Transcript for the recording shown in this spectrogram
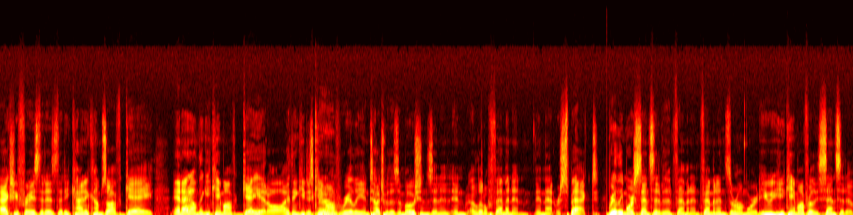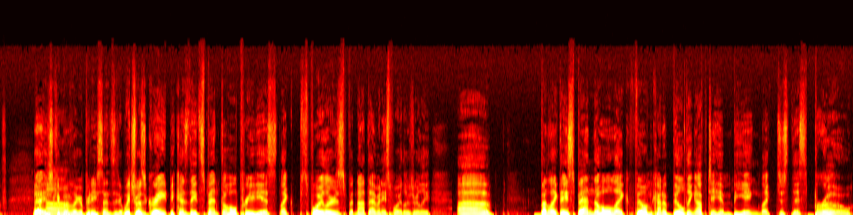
actually phrased it as that he kind of comes off gay. And i don't think he came off gay at all. I think he just came Yeah. off really in touch with his emotions and and a little feminine in that respect. Really more sensitive than feminine. Feminine's the wrong word. He he came off really sensitive. Yeah, he just came off Um, like a pretty sensitive, which was great because they'd spent the whole previous like spoilers, but not that many spoilers really. Uh, but like they spend the whole like film kind of building up to him being like just this bro,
